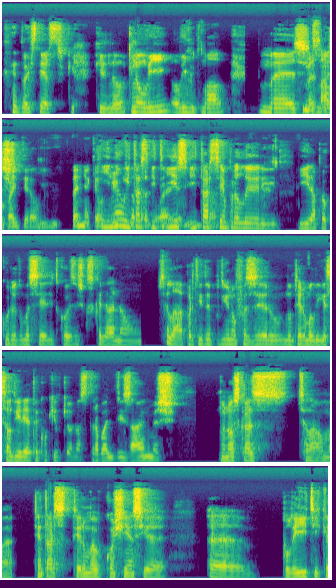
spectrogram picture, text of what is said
dois terços que, que, não, que não li, ou li muito mal, mas. Mas sabe bem ter ali. Tenho aquele e não, e estar, e, e, e, estar sempre a ler e, e ir à procura de uma série de coisas que se calhar não, sei lá, a partida podiam não fazer, não ter uma ligação direta com aquilo que é o nosso trabalho de design, mas no nosso caso, sei lá, uma, tentar ter uma consciência uh, política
